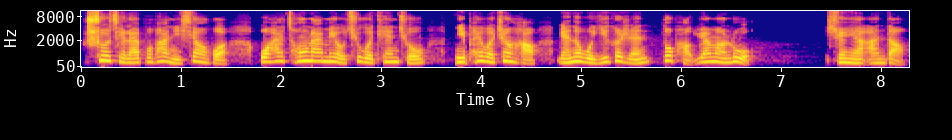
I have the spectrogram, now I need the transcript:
说起来不怕你笑话，我还从来没有去过天穹，你陪我正好，免得我一个人多跑冤枉路。轩辕安道：“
